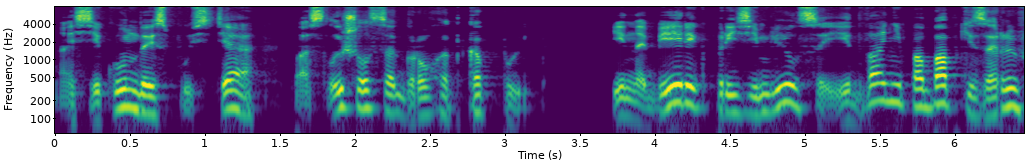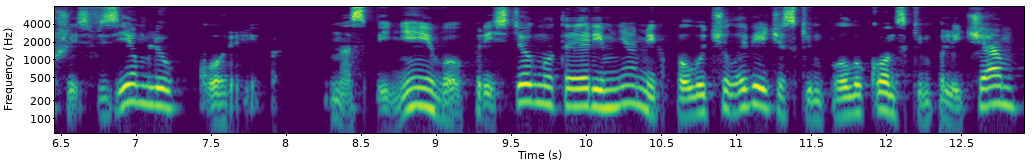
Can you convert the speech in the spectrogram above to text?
а секундой спустя послышался грохот копыт. И на берег приземлился, едва не по бабке зарывшись в землю, коррик. На спине его, пристегнутая ремнями к получеловеческим полуконским плечам,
